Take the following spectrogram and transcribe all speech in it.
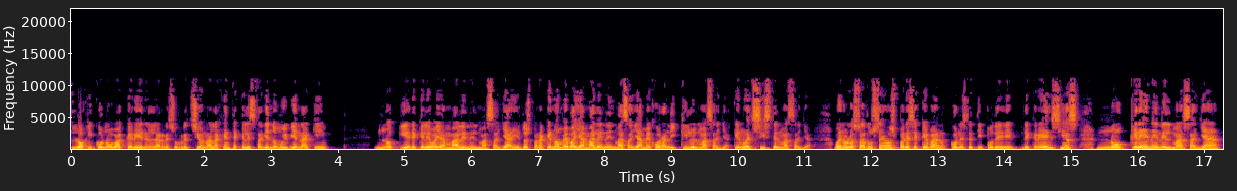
lógico no va a creer en la resurrección. A la gente que le está yendo muy bien aquí, no quiere que le vaya mal en el más allá. Y entonces, para que no me vaya mal en el más allá, mejor aniquilo el más allá, que no existe el más allá. Bueno, los saduceos parece que van con este tipo de, creencias, no creen en el más allá,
